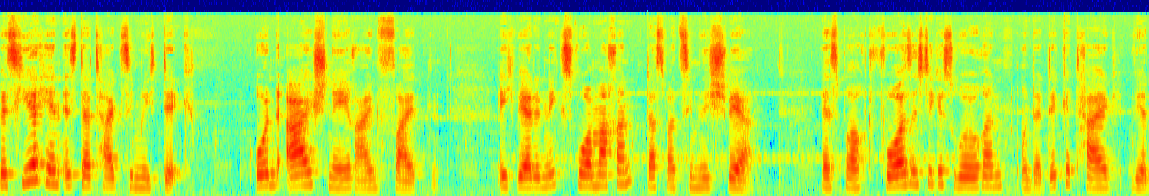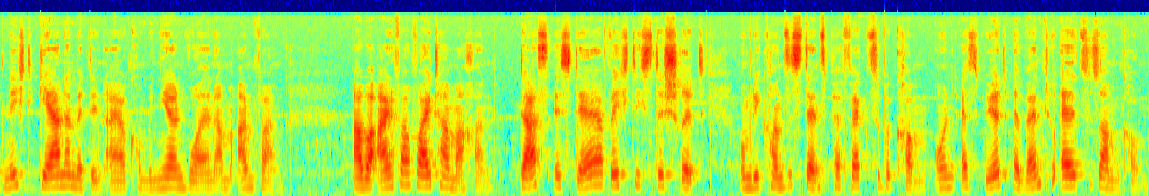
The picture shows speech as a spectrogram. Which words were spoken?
Bis hierhin ist der Teig ziemlich dick. Und Eischnee reinfalten. Ich werde nichts vormachen, das war ziemlich schwer. Es braucht vorsichtiges Rühren und der dicke Teig wird nicht gerne mit den Eiern kombinieren wollen am Anfang. Aber einfach weitermachen. Das ist der wichtigste Schritt, um die Konsistenz perfekt zu bekommen und es wird eventuell zusammenkommen.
